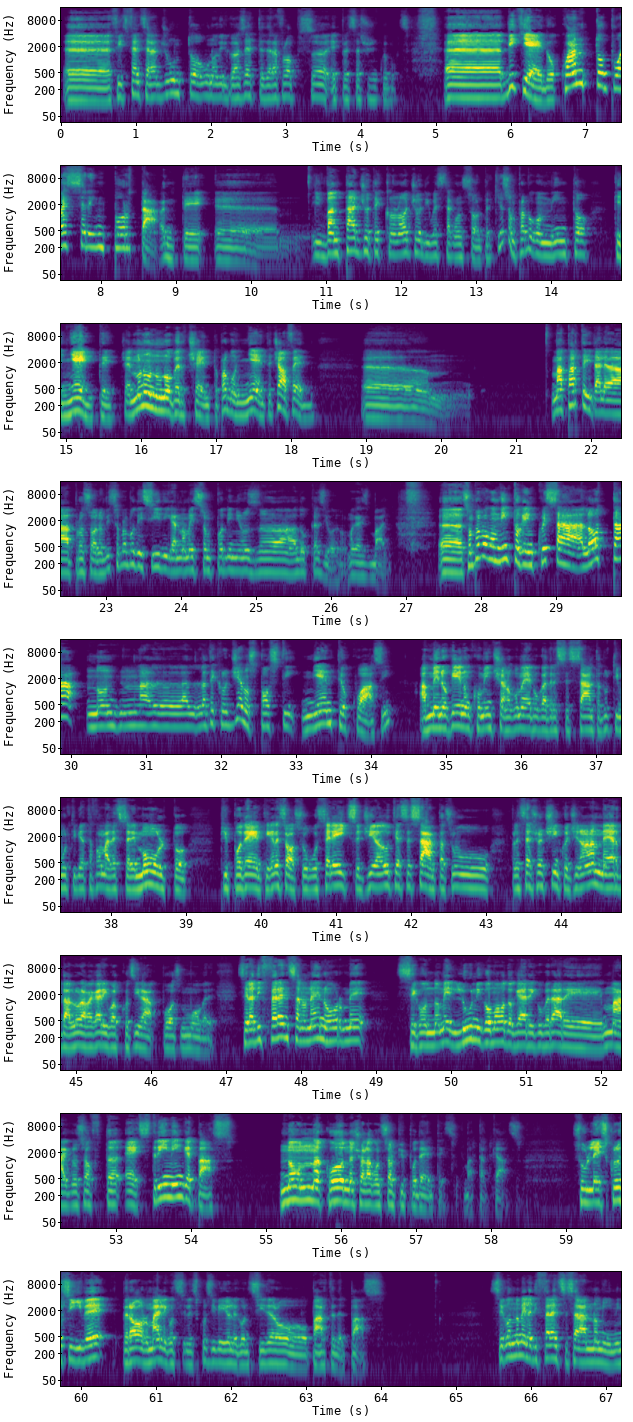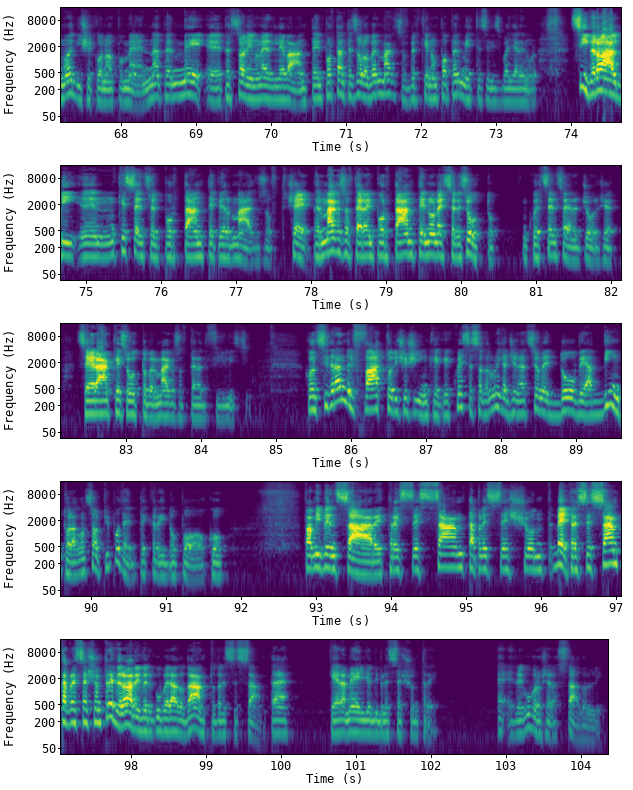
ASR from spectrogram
Phil Spencer ha aggiunto 1,7 teraflops e PlayStation 5 Pulse. Uh, vi chiedo quanto può essere importante. Uh, il vantaggio tecnologico di questa console. Perché io sono proprio convinto che niente, cioè non un 1%, proprio niente. Ciao Fed. Ehm, ma a parte l'Italia Pro Sony, ho visto proprio dei siti che hanno messo un po' di news uh, ad occasione, magari sbaglio. Uh, sono proprio convinto che in questa lotta non, la, la, la, tecnologia non sposti niente o quasi, a meno che non cominciano come epoca 360 tutti i multipiattaforma ad essere molto più potenti, che ne so, su Serie X girano tutti a 60, su PlayStation 5 girano a merda, allora magari qualcosina può smuovere. Se la differenza non è enorme, secondo me l'unico modo che ha a recuperare Microsoft è streaming e pass. Non con c'ho la console più potente, batta al cazzo. Sulle esclusive, però ormai le, le esclusive io le considero parte del pass. Secondo me le differenze saranno minime, dice Conop Man. Per me, eh, per Sony non è rilevante. È importante solo per Microsoft perché non può permettersi di sbagliare nulla. Sì, però Albi, eh, in che senso è importante per Microsoft? Cioè, per Microsoft era importante non essere sotto. In quel senso hai ragione, certo. Se era anche sotto, per Microsoft era difficilissimo. Considerando il fatto, dice Cinque, che questa è stata l'unica generazione dove ha vinto la console più potente, credo poco. Fammi pensare, 360 PlayStation 3. Beh, 360 PlayStation 3 però ha recuperato tanto 360, eh. Che era meglio di PlayStation 3. Eh, il recupero c'era stato lì.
